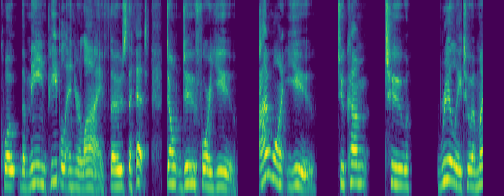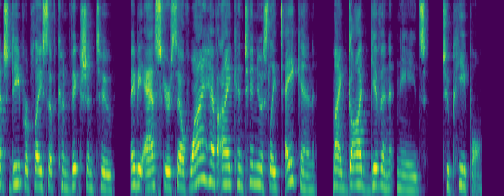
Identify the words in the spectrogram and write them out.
quote, the mean people in your life, those that don't do for you. I want you to come to really to a much deeper place of conviction to Maybe ask yourself, why have I continuously taken my God given needs to people?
